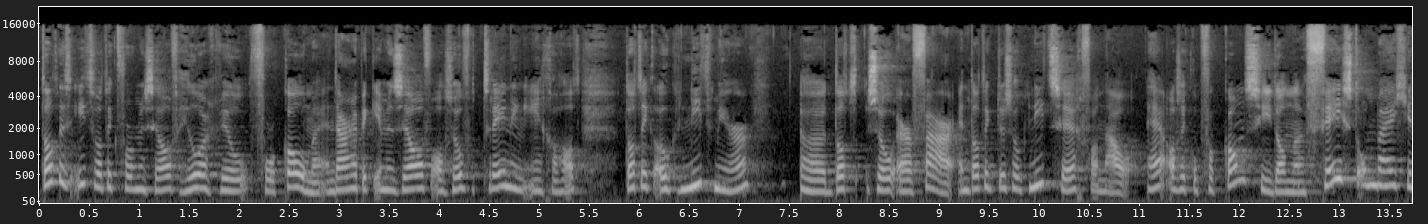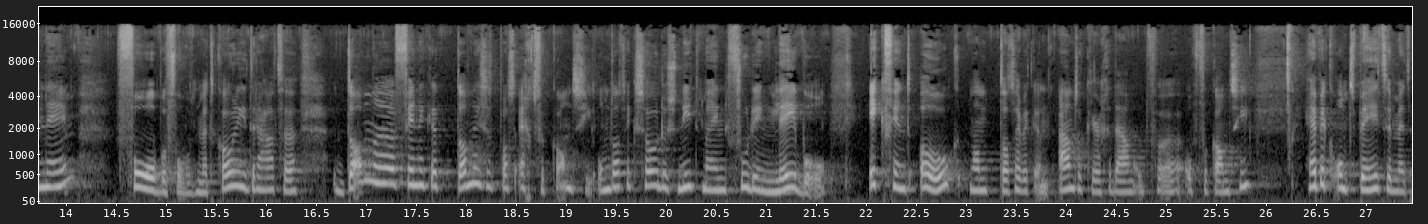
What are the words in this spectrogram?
dat is iets wat ik voor mezelf heel erg wil voorkomen. En daar heb ik in mezelf al zoveel training in gehad, dat ik ook niet meer uh, dat zo ervaar. En dat ik dus ook niet zeg van nou, hè, als ik op vakantie dan een feestontbijtje neem, vol bijvoorbeeld met koolhydraten, dan uh, vind ik het, dan is het pas echt vakantie. Omdat ik zo dus niet mijn voeding label. Ik vind ook, want dat heb ik een aantal keer gedaan op, uh, op vakantie, heb ik ontbeten met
